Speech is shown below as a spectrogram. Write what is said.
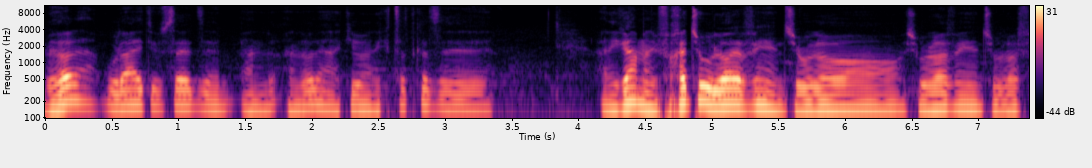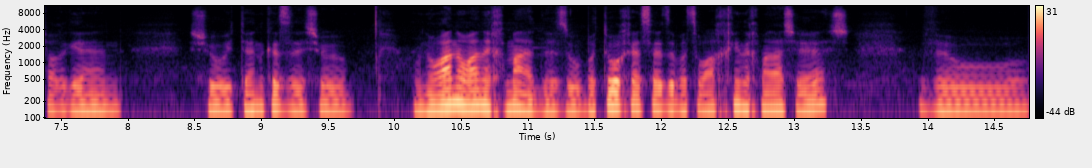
ולא יודע, אולי הייתי עושה את זה, אני, אני לא יודע, כאילו אני קצת כזה... אני גם, אני מפחד שהוא לא יבין, שהוא לא, שהוא לא יבין, שהוא לא יפרגן, שהוא ייתן כזה, שהוא הוא נורא נורא נחמד, אז הוא בטוח יעשה את זה בצורה הכי נחמדה שיש, והוא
